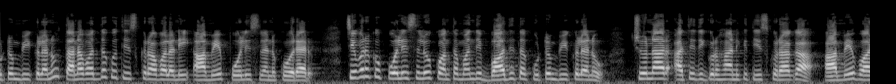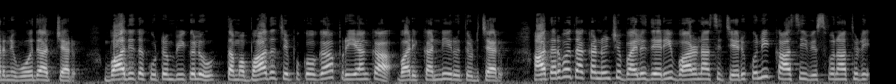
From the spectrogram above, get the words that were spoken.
కుటుంబీకులను తన వద్దకు తీసుకురావాలని ఆమె పోలీసులను కోరారు. చివరకు పోలీసులు కొంతమంది బాధిత కుటుంబీకులను చునార్ అతిథి గృహానికి తీసుకురాగా ఆమె వారిని ఓదార్చారు. బాధిత కుటుంబీకులు తమ బాధ చెప్పుకోగా ప్రియాంక వారి కన్నీరు తుడిచారు. ఆ తర్వాత అక్కడి నుంచి బయలుదేరి వారణాసి చేరుకుని కాశీ విశ్వనాథుడి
